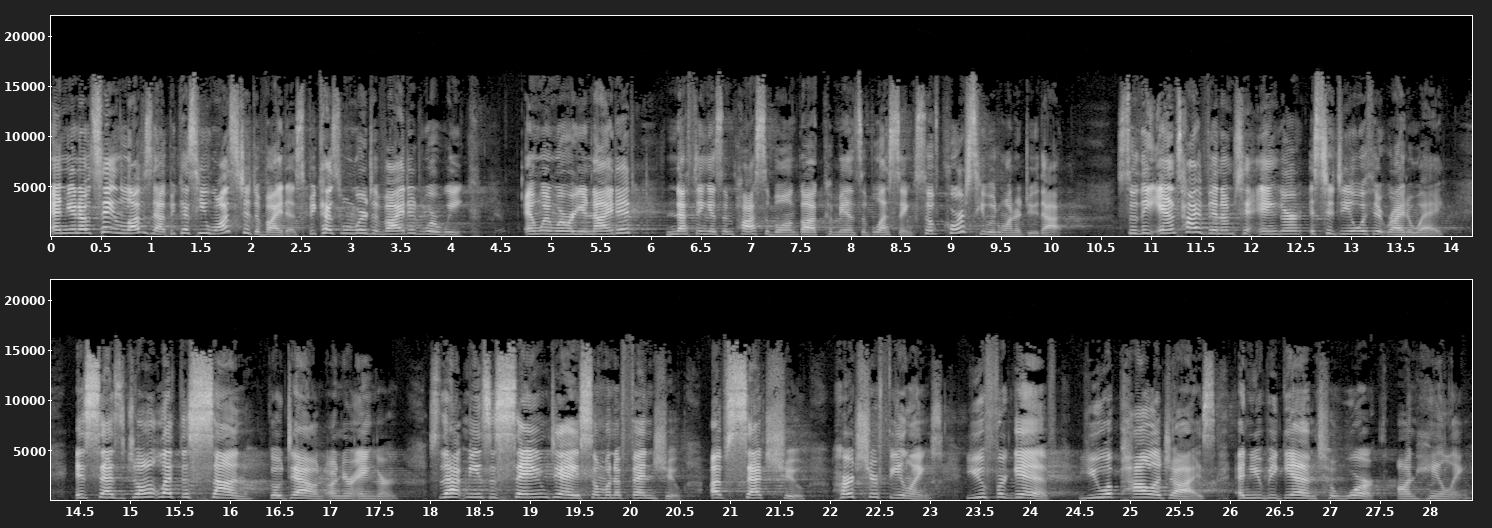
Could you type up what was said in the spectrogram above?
And you know, Satan loves that because he wants to divide us. Because when we're divided, we're weak. And when we're united, nothing is impossible, and God commands a blessing. So, of course, he would want to do that. So, the anti venom to anger is to deal with it right away. It says, Don't let the sun go down on your anger. So, that means the same day someone offends you, upsets you, hurts your feelings, you forgive, you apologize, and you begin to work on healing.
